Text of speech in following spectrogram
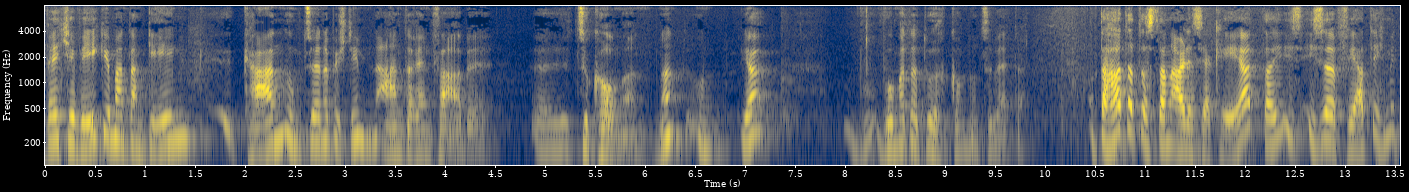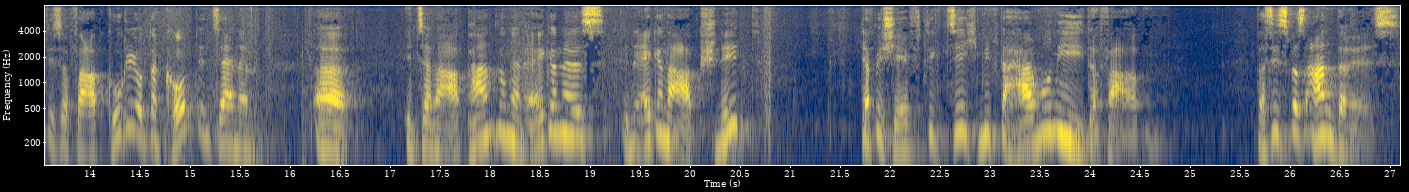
welche Wege man dann gehen kann, um zu einer bestimmten anderen Farbe äh, zu kommen. Ne? Und ja, wo, wo, man da durchkommt und so weiter. Und da hat er das dann alles erklärt, da ist, ist er fertig mit dieser Farbkugel und dann kommt in, seinem, äh, in seiner Abhandlung ein, eigenes, ein eigener Abschnitt, der beschäftigt sich mit der Harmonie der Farben. Das ist was anderes.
